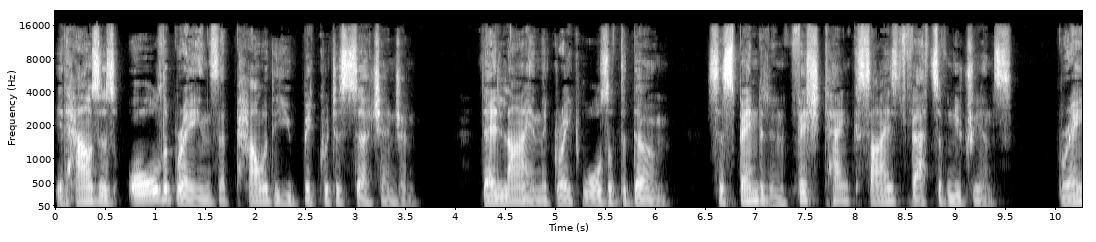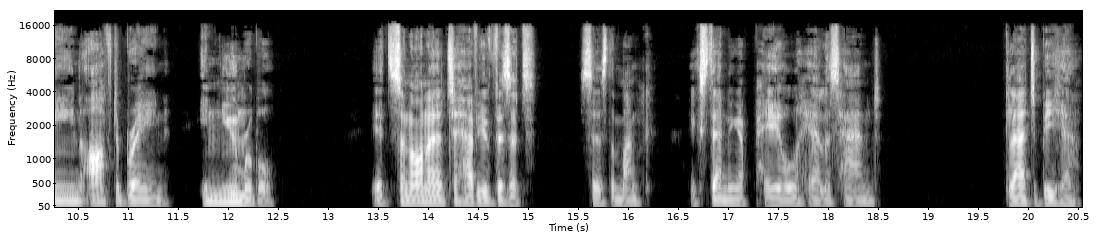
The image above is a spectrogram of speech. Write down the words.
it houses all the brains that power the ubiquitous search engine. They lie in the great walls of the dome, suspended in fish tank sized vats of nutrients. Brain after brain, innumerable. It's an honor to have you visit, says the monk, extending a pale, hairless hand. Glad to be here.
